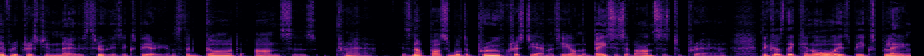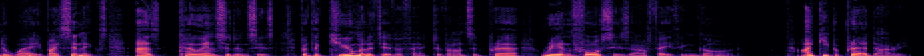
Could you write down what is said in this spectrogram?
Every Christian knows through his experience that God answers prayer. It's not possible to prove Christianity on the basis of answers to prayer, because they can always be explained away by cynics as coincidences, but the cumulative effect of answered prayer reinforces our faith in God. I keep a prayer diary,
